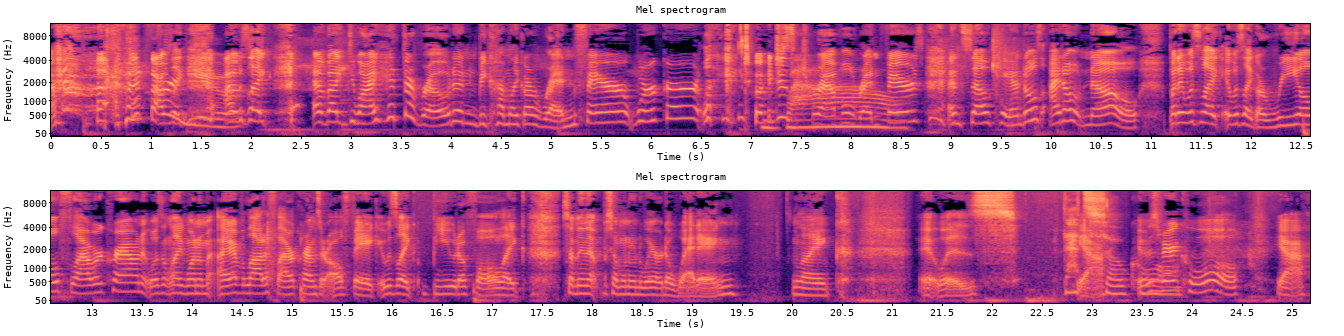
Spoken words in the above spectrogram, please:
I was like, you. I was like, am I, do I hit the road and become like a Ren Fair worker? Like, do I just travel Ren fairs and sell candles? I don't know. But it was like, it was like a real flower crown. It wasn't like one of my. I have a lot of flower crowns. They're all fake. It was like beautiful, like something that someone would wear at a wedding. Like, it was. That's Yeah, so cool. It was very cool. Yeah,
